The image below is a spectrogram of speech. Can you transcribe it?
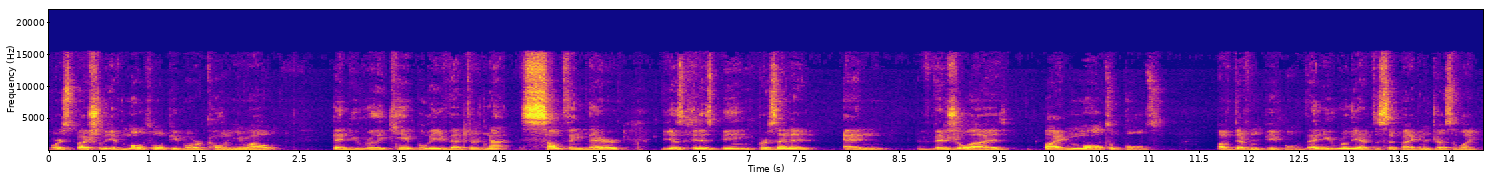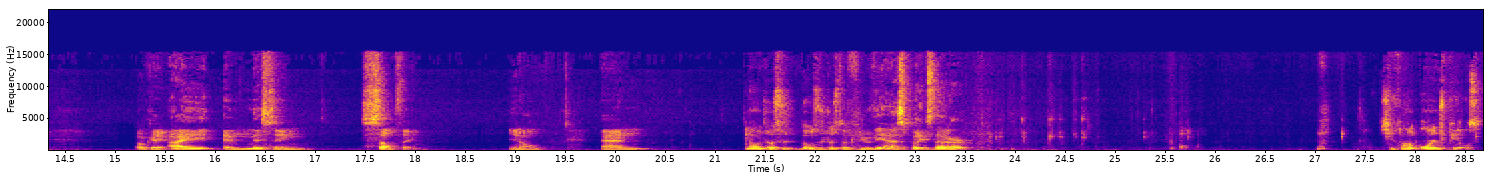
Or especially if multiple people are calling you out, then you really can't believe that there's not something there because it is being presented and visualized by multiples of different people. Then you really have to sit back and address it like, okay, I am missing something you know and you know just those are just a few of the aspects that are she found orange peels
